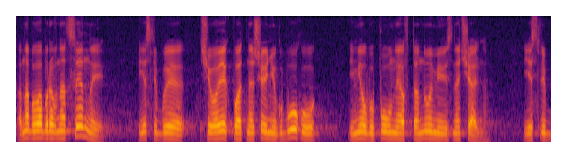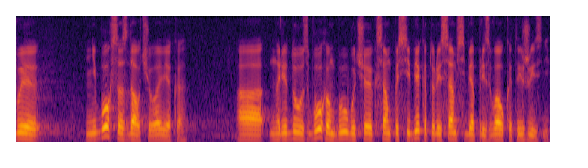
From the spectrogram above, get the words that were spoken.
Она была бы равноценной, если бы человек по отношению к Богу имел бы полную автономию изначально. Если бы не Бог создал человека, а наряду с Богом был бы человек сам по себе, который сам себя призвал к этой жизни.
